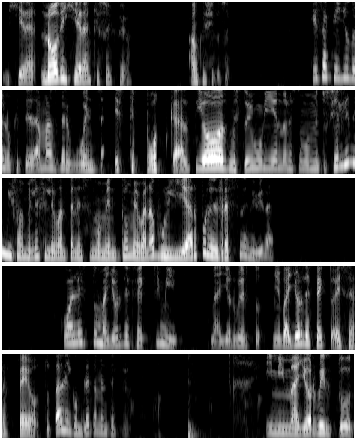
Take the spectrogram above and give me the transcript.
dijeran, no dijeran que soy feo, aunque sí lo soy. ¿Qué es aquello de lo que te da más vergüenza? Este podcast, Dios, me estoy muriendo en este momento. Si alguien de mi familia se levanta en este momento, me van a bullear por el resto de mi vida. ¿Cuál es tu mayor defecto y mi mayor virtud? Mi mayor defecto es ser feo, total y completamente feo. Y mi mayor virtud,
